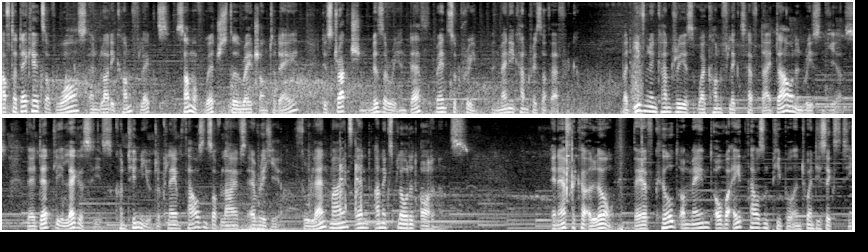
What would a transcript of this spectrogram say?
After decades of wars and bloody conflicts, some of which still rage on today, destruction, misery and death reign supreme in many countries of Africa. But even in countries where conflicts have died down in recent years, their deadly legacies continue to claim thousands of lives every year through landmines and unexploded ordnance. In Africa alone, they have killed or maimed over 8,000 people in 2016.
